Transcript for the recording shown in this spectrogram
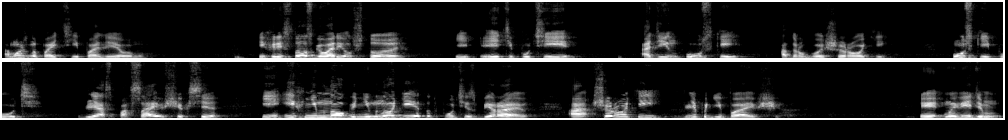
а можно пойти по левому. И Христос говорил, что эти пути один узкий, а другой широкий. Узкий путь для спасающихся, и их немного, немногие этот путь избирают, а широкий для погибающих. И мы видим,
